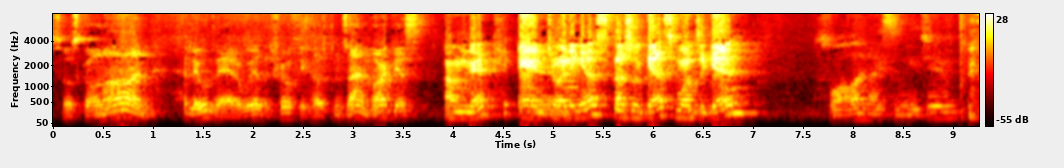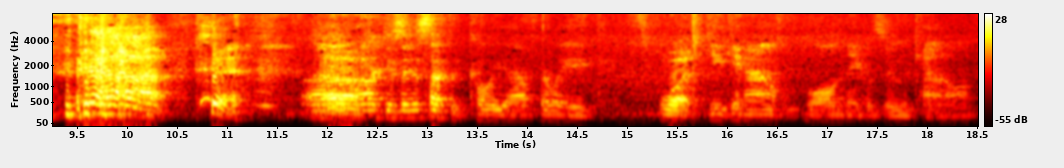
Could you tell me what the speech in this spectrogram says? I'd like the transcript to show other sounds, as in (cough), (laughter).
So what's going on? Hello there, we're the Trophy Husbands. I'm Marcus. I'm Nick, and joining us, special guest once again. Swallow, nice to meet you. (laughs) uh, Marcus, I just have to call you out for like What? geeking out while Nick was doing the count off.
